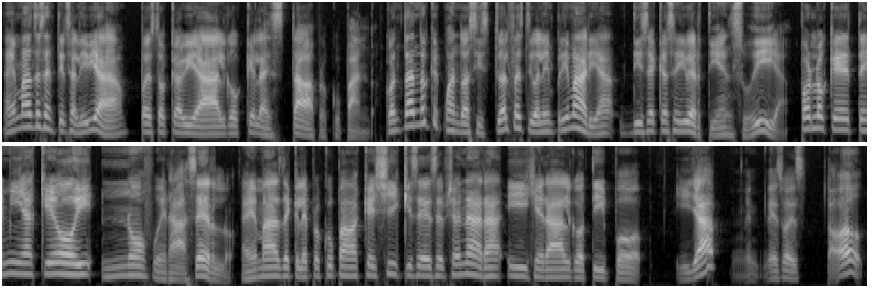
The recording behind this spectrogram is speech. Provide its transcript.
Además de sentirse aliviada, puesto que había algo que la estaba preocupando. Contando que cuando asistió al festival en primaria, dice que se divertía en su día, por lo que temía que hoy no fuera a hacerlo. Además de que le preocupaba que Shiki se decepcionara y dijera algo tipo, y ya, eso es todo.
